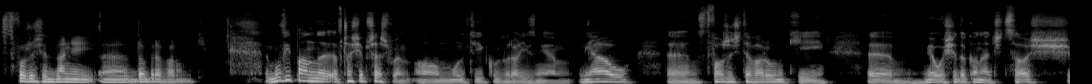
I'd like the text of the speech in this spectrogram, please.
stworzy się dla niej e, dobre warunki. Mówi Pan w czasie przeszłym o multikulturalizmie. Miał stworzyć te warunki, miało się dokonać coś.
